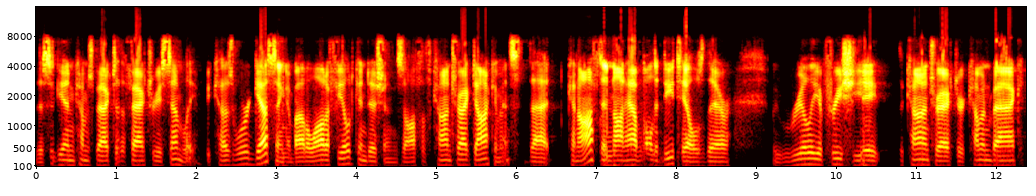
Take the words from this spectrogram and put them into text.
This again comes back to the factory assembly because we're guessing about a lot of field conditions off of contract documents that can often not have all the details there. We really appreciate the contractor coming back,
